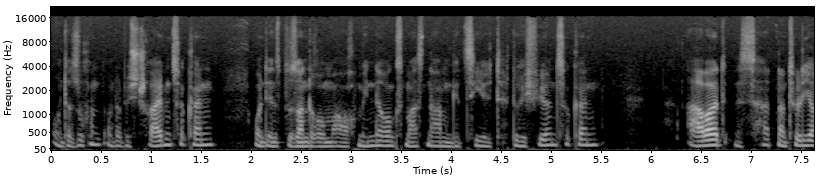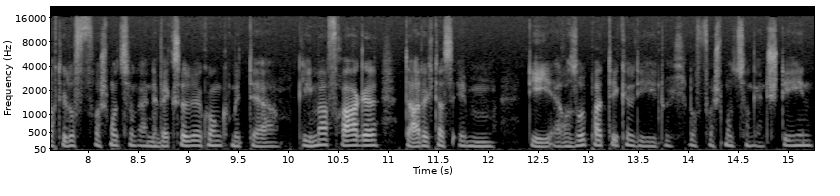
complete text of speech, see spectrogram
untersuchen oder beschreiben zu können und insbesondere um auch Minderungsmaßnahmen gezielt durchführen zu können. Aber es hat natürlich auch die Luftverschmutzung eine Wechselwirkung mit der Klimafrage, dadurch, dass eben die Aerosolpartikel, die durch Luftverschmutzung entstehen,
